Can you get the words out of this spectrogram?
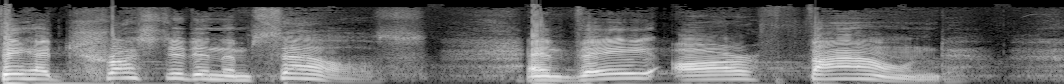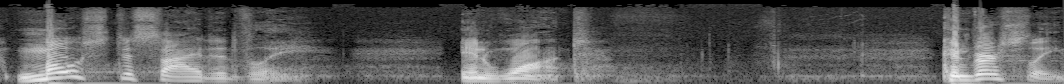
They had trusted in themselves, and they are found most decidedly in want. Conversely,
